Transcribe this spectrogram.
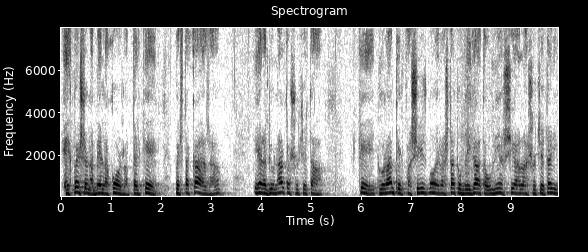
E questa è una bella cosa, perché questa casa era di un'altra società che durante il fascismo era stata obbligata a unirsi alla società di,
